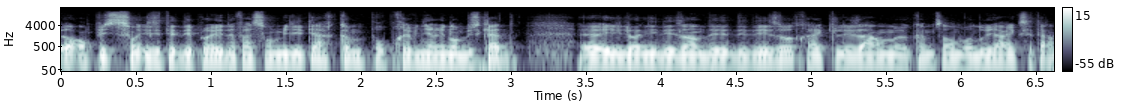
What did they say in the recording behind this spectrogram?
en plus, ils étaient déployés de façon militaire comme pour prévenir une embuscade, euh, éloignés des uns des, des, autres avec les armes comme ça en bandoulière, etc.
